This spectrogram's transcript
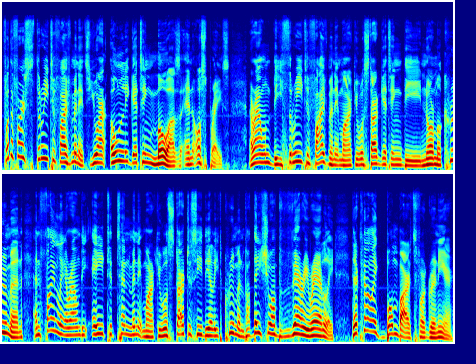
for the first 3 to 5 minutes, you are only getting MOAs and Ospreys around the 3 to 5 minute mark you will start getting the normal crewmen and finally around the 8 to 10 minute mark you will start to see the elite crewmen but they show up very rarely they're kind of like bombards for Grineer.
